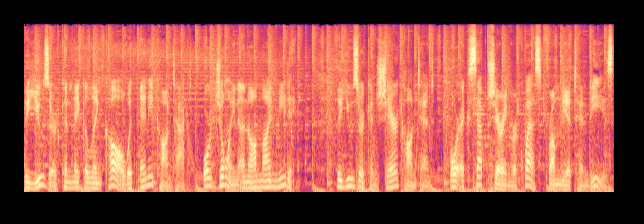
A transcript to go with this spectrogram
The user can make a Lync call with any contact or join an online meeting. The user can share content or accept sharing requests from the attendees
